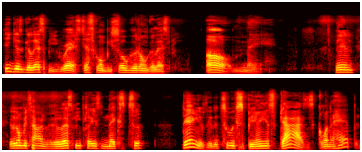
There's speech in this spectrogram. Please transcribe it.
he gives Gillespie rest. That's gonna be so good on Gillespie. Oh man. Then there's gonna be times Gillespie plays next to Daniels. They're the two experienced guys. It's gonna happen.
